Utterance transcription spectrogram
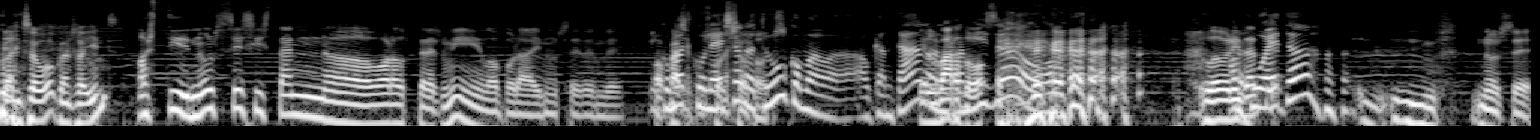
Quan sou? Quants veïns? Hosti, no sé si estan a la vora dels 3.000 o por ahí, no sé ben bé. I Oh, com vaja, et coneixen a tu, com a, el cantant, El el, bardo. remisa o La el veritat... poeta? Mm, No sé.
